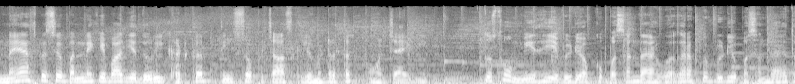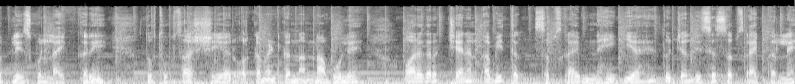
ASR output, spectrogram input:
नया एक्सप्रेस बनने के बाद ये दूरी घटकर 350 किलोमीटर तक पहुँच जाएगी। दोस्तों, उम्मीद है ये वीडियो आपको पसंद आया होगा। अगर आपको वीडियो पसंद आया तो प्लीज़ को लाइक करें, दोस्तों के साथ शेयर और कमेंट करना ना भूलें। और अगर चैनल अभी तक सब्सक्राइब नहीं किया है तो जल्दी से सब्सक्राइब कर लें।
